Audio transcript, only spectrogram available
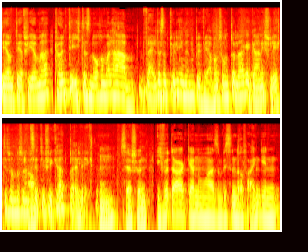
der und der Firma, könnte ich das noch einmal haben? Weil das natürlich in einer Bewerbungsunterlage gar nicht schlecht ist, wenn man so ein oh. Zertifikat beilegt. Mhm, sehr schön. Ich würde da gerne mal so ein bisschen darauf eingehen,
